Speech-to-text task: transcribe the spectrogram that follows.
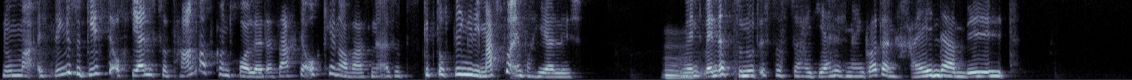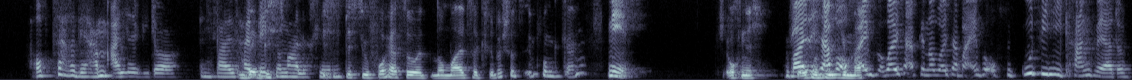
normal, ich denke, du gehst ja auch jährlich zur Zahnarztkontrolle, da sagt ja auch keiner was. Ne? Also es gibt doch Dinge, die machst du einfach jährlich. mh, Wenn, wenn das zur Not ist, dass du halt jährlich, mein Gott, dann rein damit. Hauptsache, wir haben alle wieder ein bald halbwegs normales Leben. bist, bist du vorher so normal zur Grippeschutzimpfung gegangen? nee, Ich auch nicht. Hab weil ich noch aber auch gemacht. einfach, weil ich genau, weil ich aber einfach auch so gut wie nie krank werde.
